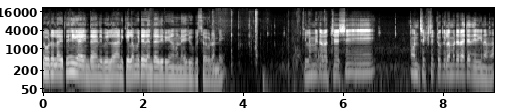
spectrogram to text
టోటల్ అయితే ఇక ఇంత అయింది బిల్లు అండ్ కిలోమీటర్ ఎంత తిరిగినామనేది చూపిస్తా చూడండి. కిలోమీటర్ వచ్చేసి వన్ సిక్స్టీ టూ కిలోమీటర్ అయితే తిరిగినాము.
